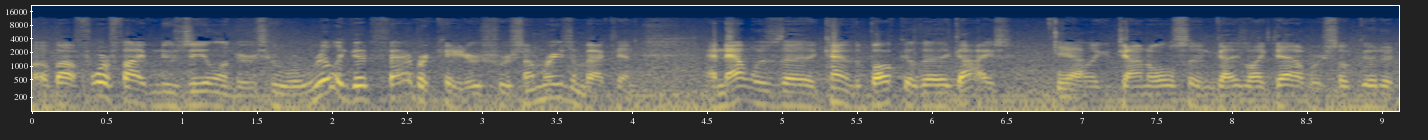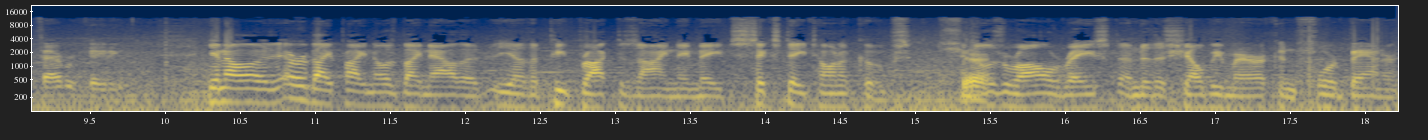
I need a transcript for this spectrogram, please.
a, about four or five New Zealanders who were really good fabricators for some reason back then, and that was uh, kind of the bulk of the guys. You Yeah. know, like John Ohlsen, guys like that were so good at fabricating. You know, everybody probably knows by now that you know the Pete Brock design. They made six Daytona coupes. Sure. And those were all raced under the Shelby American Ford banner.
